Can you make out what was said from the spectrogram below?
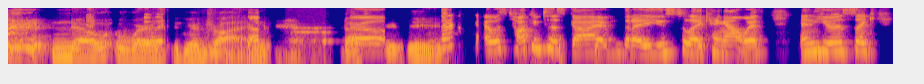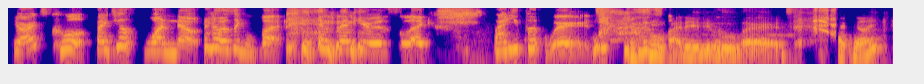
no words in your drawing. That's Girl. I was talking to this guy that I used to like hang out with, and he was like, Your art's cool, but I do have one note. And I was like, What? And then he was like, Why do you put words? Why do you do words? I feel like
